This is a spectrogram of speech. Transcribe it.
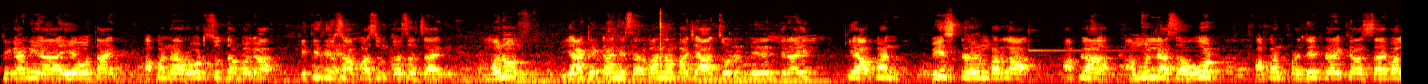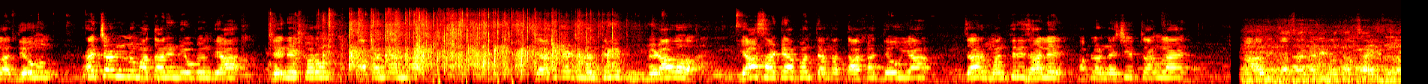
ठिकाणी हे होत आहेत आपण हा रोड सुद्धा बघा किती दिवसापासून तसंच आहे. म्हणून या ठिकाणी सर्वांना माझी हात जोडून विनंती राहील की आपण वीस नोव्हेंबरला आपला अमूल्य असा वोट आपण प्रदीप नाईक साहेबाला देऊन प्रचंड मताने निवडून द्या. जेणेकरून आपण त्यांना कॅबिनेट मंत्री मिळावं यासाठी आपण त्यांना ताकद देऊया. जर मंत्री झाले आपलं नशीब चांगलं आहे. महाविकास आघाडीबद्दल सांगितलं.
